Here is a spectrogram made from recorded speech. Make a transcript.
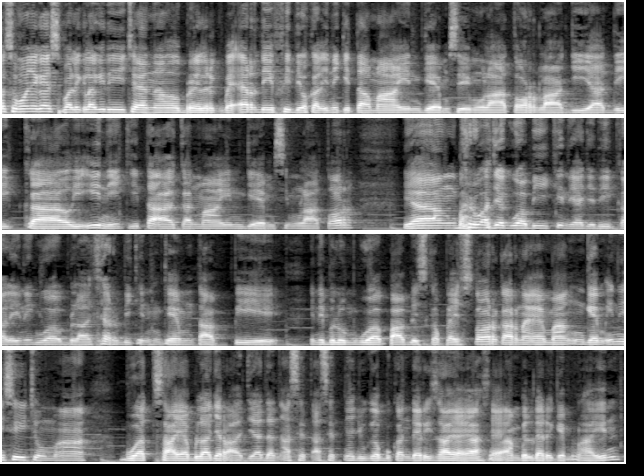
semuanya guys, balik lagi di channel Brailerik BR Di video kali ini kita main game simulator lagi ya. Di kali ini kita akan main game simulator Yang baru aja gua bikin ya. Jadi kali ini gua belajar bikin game Tapi ini belum gua publish ke Play Store Karena emang game ini sih cuma buat saya belajar aja Dan aset-asetnya juga bukan dari saya ya. Saya ambil dari game lain.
